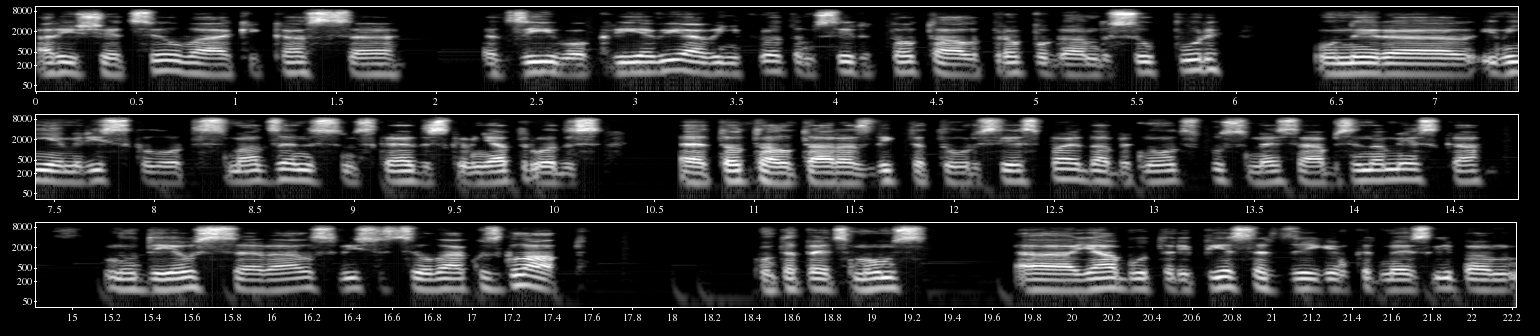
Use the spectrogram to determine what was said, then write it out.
arī šie cilvēki, kas e, dzīvo Krievijā, viņi, protams, ir totāli propagandas upuri, un ir, viņiem ir izskalotas smadzenes, un skaidrs, ka viņi atrodas totalitārās diktatūras iespējā, bet no otras puses mēs apzināmies, ka nu, Dievs eh, vēlas visus cilvēkus glābt. Un tāpēc mums uh, jābūt arī piesardzīgiem, kad mēs gribam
